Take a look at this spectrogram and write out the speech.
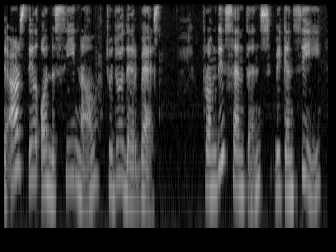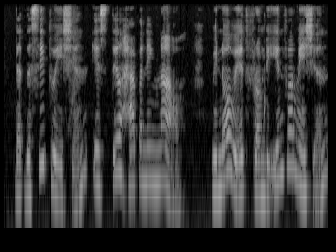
They are still on the sea now to do their best. From this sentence, we can see that the situation is still happening now. We know it from the information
